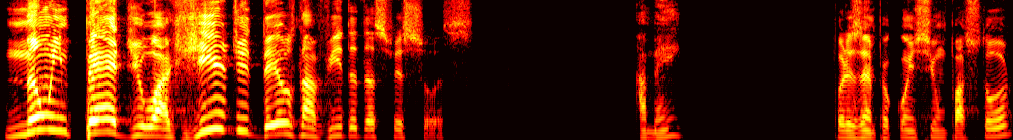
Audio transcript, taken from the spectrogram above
não impede o agir de Deus na vida das pessoas. Amém? Por exemplo, eu conheci um pastor,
